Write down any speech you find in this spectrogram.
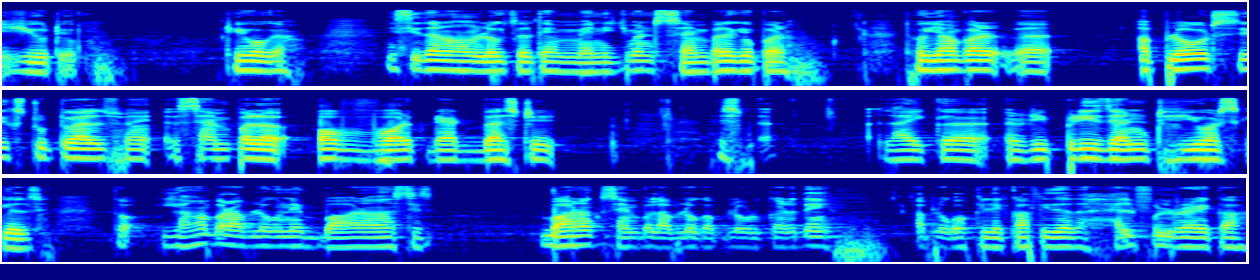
यूट्यूब ठीक हो गया। इसी तरह हम लोग चलते हैं मैनेजमेंट सैंपल के ऊपर। तो यहाँ पर upload six to twelve sample of work that best like represent your skills तो यहाँ पर आप लोगों ने बारह से, बारह सैंपल आप लोग अपलोड कर दें। आप लोगों के लिए काफ़ी ज़्यादा हेल्पफुल रहेगा।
